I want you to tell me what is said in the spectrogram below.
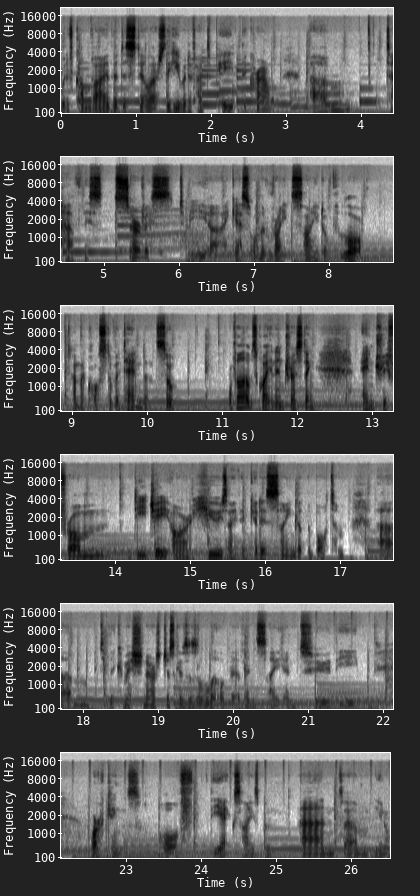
would have come via the distiller, so he would have had to pay the crown. Um, to have this service to be, uh, I guess, on the right side of the law and the cost of attendance. So I thought that was quite an interesting entry from DJR Hughes, I think it is signed at the bottom um, to the commissioners. Just gives us a little bit of insight into the workings of the excisemen and, um, you know,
